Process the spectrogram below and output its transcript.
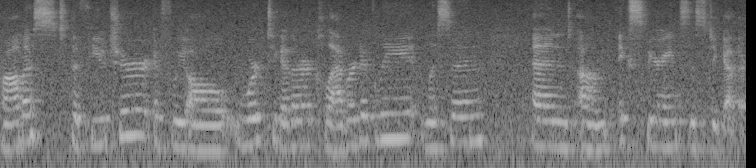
promise to the future if we all work together collaboratively, listen, and um, experience this together.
